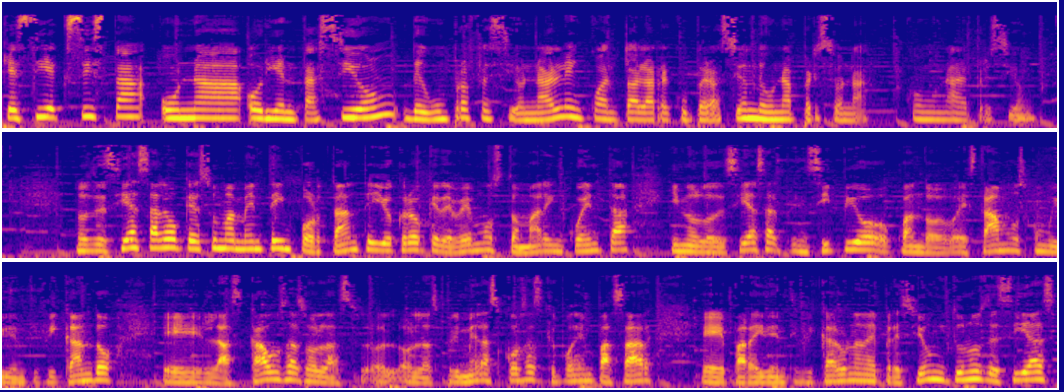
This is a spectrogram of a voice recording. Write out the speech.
que sí exista una orientación de un profesional en cuanto a la recuperación de una persona con una depresión. Nos decías algo que es sumamente importante y yo creo que debemos tomar en cuenta y nos lo decías al principio cuando estábamos como identificando eh, las causas o las, o las primeras cosas que pueden pasar eh, para identificar una depresión. Y tú nos decías,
